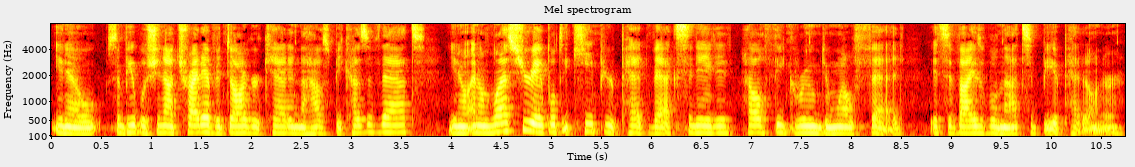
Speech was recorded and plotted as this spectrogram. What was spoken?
You know, some people should not try to have a dog or cat in the house because of that. You know, and unless you're able to keep your pet vaccinated, healthy, groomed, and well fed, it's advisable not to be a pet owner.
